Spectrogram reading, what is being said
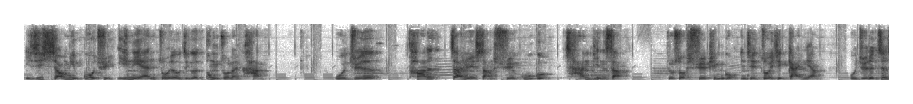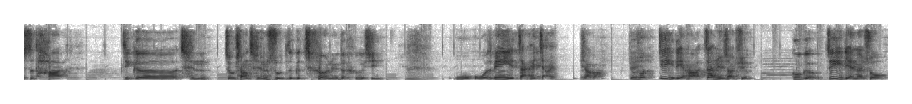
以及小米过去一年左右这个动作来看，我觉得。它的战略上学谷歌，产品上就是说学苹果，并且做一些改良，我觉得这是它这个成走向成熟这个策略的核心。嗯，我我这边也展开讲一下吧，就是说第一点哈，战略上学 Google 这一点来说，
